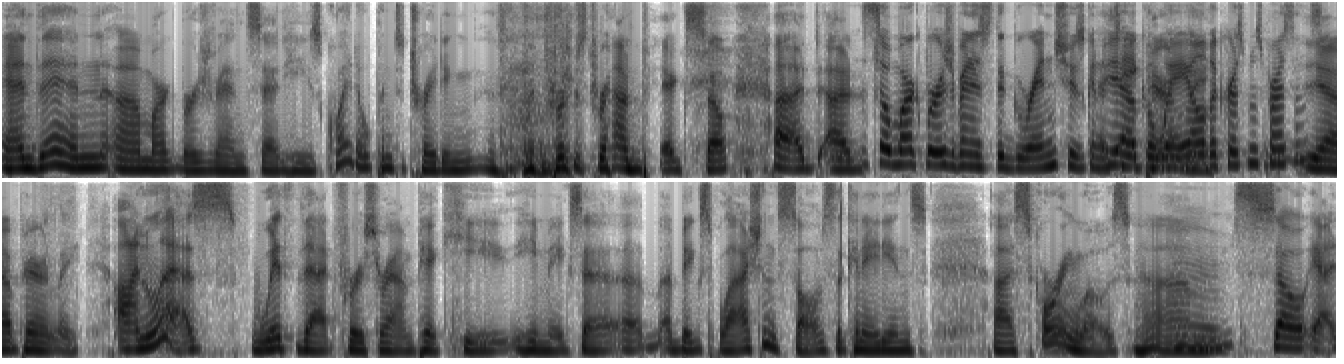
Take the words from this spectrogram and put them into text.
And then uh, Marc Bergevin said he's quite open to trading the first round picks. So, uh, uh, so Marc Bergevin is the Grinch who's going to yeah, take away all the Christmas presents. Yeah, apparently, unless with that first round pick he he makes a, a, a big splash and solves the Canadiens' uh, scoring woes. Um, mm. So. Yeah,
